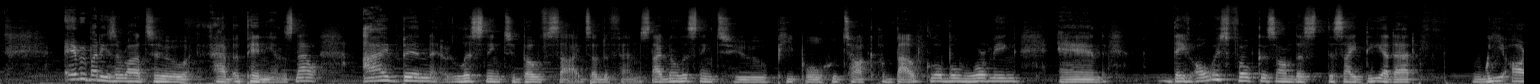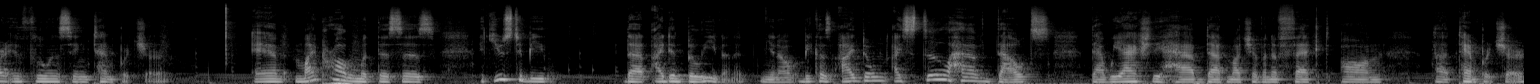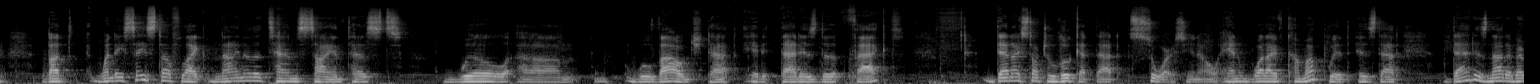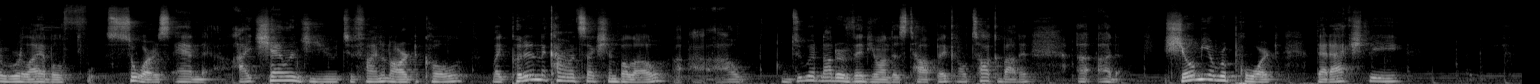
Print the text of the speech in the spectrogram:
everybody's allowed to have opinions. Now, I've been listening to both sides of the fence. I've been listening to people who talk about global warming and they always focus on this this idea that we are influencing temperature. And my problem with this is it used to be that I didn't believe in it, you know, because I don't I still have doubts that we actually have that much of an effect on uh, temperature. But when they say stuff like nine out of ten scientists will um, will vouch that it that is the fact, then I start to look at that source, you know, and what I've come up with is that that is not a very reliable f- source and i challenge you to find an article like put it in the comment section below I- will do another video on this topic i'll talk about it uh, uh, show me a report that actually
